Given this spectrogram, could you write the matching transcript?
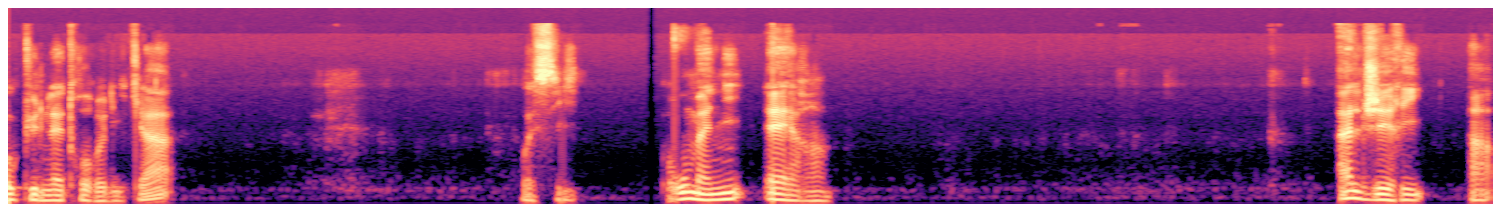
Aucune lettre au reliquat. Voici Roumanie R. Algérie A.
